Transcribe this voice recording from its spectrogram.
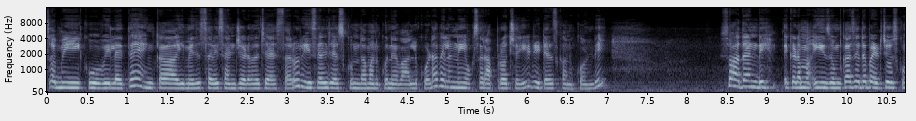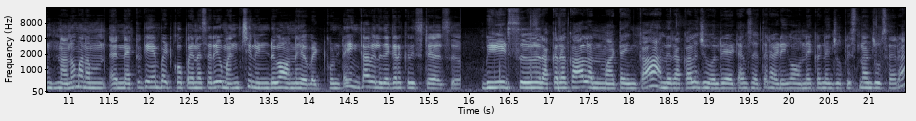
సో మీకు వీలైతే ఇంకా ఇమేజెస్ అవి సెండ్ చేయడం చేస్తారు. రీసేల్ చేసుకుందాం అనుకునే వాళ్ళు కూడా వీళ్ళని ఒకసారి అప్రోచ్ అయ్యి డీటెయిల్స్ కనుక్కోండి. సో అదండి. ఇక్కడ ఈ జుమ్కాస్ అయితే పెట్టి చూసుకుంటున్నాను. మనం నెక్కి ఏం పెట్టుకోకపోయినా సరే మంచి నిండుగా ఉన్నాయో పెట్టుకుంటే ఇంకా వీళ్ళ దగ్గర క్రిస్టల్స్ బీడ్స్ రకరకాలు అనమాట ఇంకా. అన్ని రకాల జ్యువెలరీ ఐటమ్స్ అయితే రెడీగా ఉన్నాయి. ఇక్కడ నేను చూపిస్తున్నాను చూసారా?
